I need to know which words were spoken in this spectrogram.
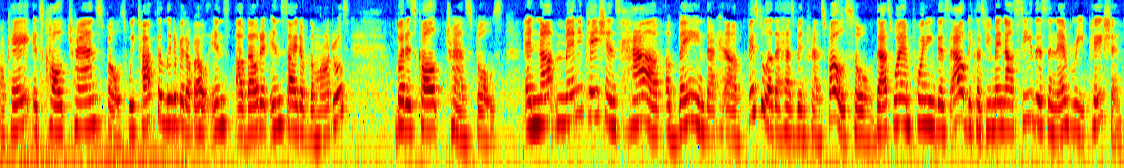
okay it's called transpose we talked a little bit about in, about it inside of the modules but it's called transposed. And not many patients have a vein that have fistula that has been transposed. So that's why i'm pointing this out because you may not see this in every patient.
